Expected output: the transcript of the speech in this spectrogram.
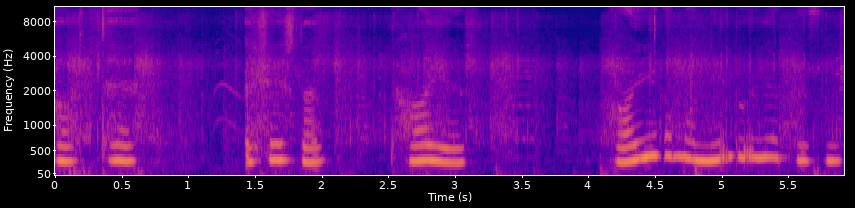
Sahte. Arkadaşlar hayır. Hayır ama niye böyle yapıyorsunuz?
